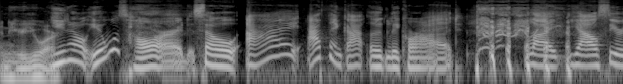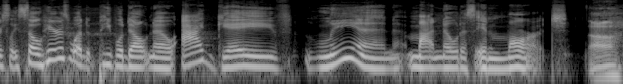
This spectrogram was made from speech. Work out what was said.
And here you are. You know, it was hard. So I I think I ugly cried. like, y'all seriously. So here's what people don't know. I gave Lynn my notice in March. Ah.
